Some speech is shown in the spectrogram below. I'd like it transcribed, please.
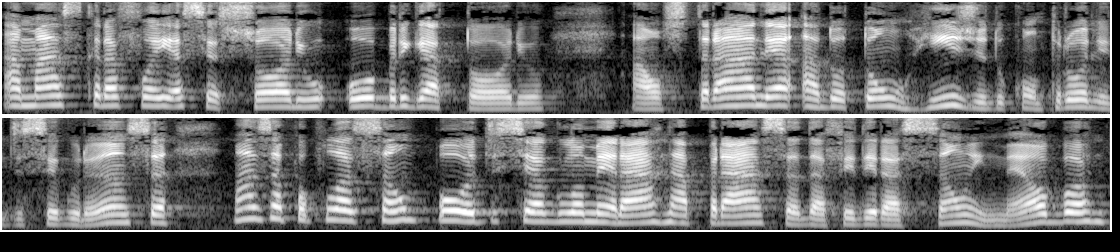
a máscara foi acessório obrigatório. A Austrália adotou um rígido controle de segurança, mas a população pôde se aglomerar na Praça da Federação em Melbourne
